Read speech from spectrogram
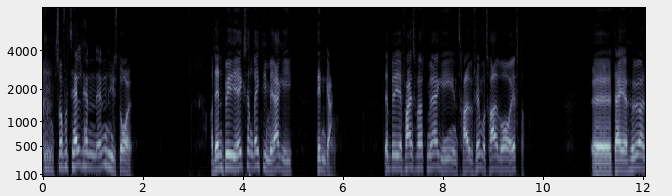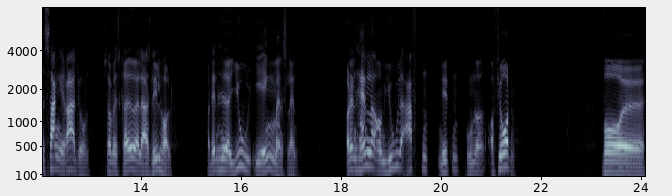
så fortalte han en anden historie. Og den blev jeg ikke sådan rigtig mærke i dengang. Den blev jeg faktisk først mærke i en 30-35 år efter. Øh, da jeg hører en sang i radioen, som er skrevet af Lars Lilholdt. Og den hedder Jul i Ingemandsland. Og den handler om juleaften 1914. Hvor øh,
